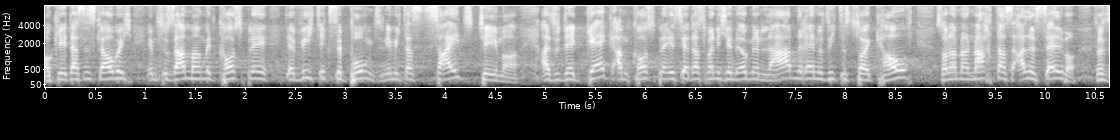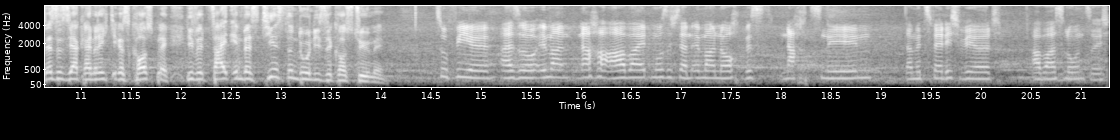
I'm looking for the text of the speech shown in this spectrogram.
Okay, das ist, glaube ich, im Zusammenhang mit Cosplay der wichtigste Punkt, nämlich das Zeitthema. Also der Gag am Cosplay ist ja, dass man nicht in irgendeinen Laden rennt und sich das Zeug kauft, sondern man macht das alles selber. Sonst ist es ja kein richtiges Cosplay. Wie viel Zeit investierst denn du in diese Kostüme? Zu viel. Also immer nach der Arbeit muss ich dann immer noch bis nachts nähen, damit es fertig wird. Aber es lohnt sich.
